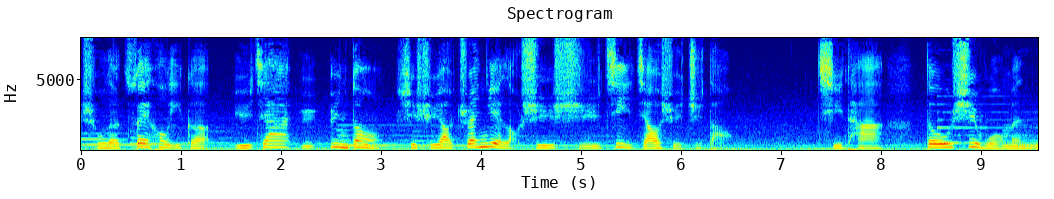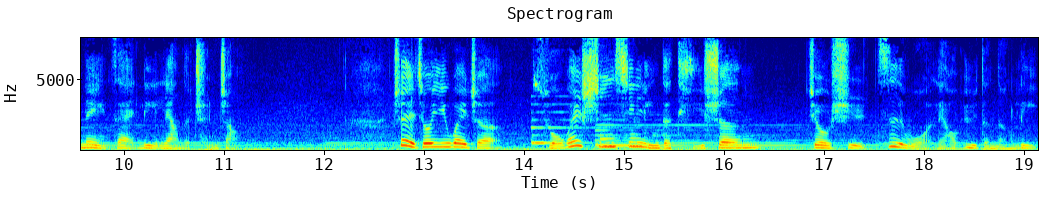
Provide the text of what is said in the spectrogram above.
除了最后一个瑜伽与运动是需要专业老师实际教学指导，其他都是我们内在力量的成长。这也就意味着，所谓身心灵的提升，就是自我疗愈的能力。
